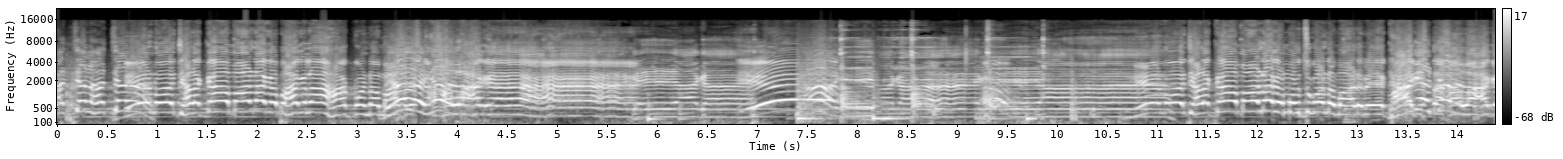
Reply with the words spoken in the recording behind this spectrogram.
ಹಚ್ಚಣ ಹಚ್ಚನ ಏನೋ ಜಳಕ ಮಾಡಾಗ ಬಾಗಲ ಹಾಕೊಂಡ ಮಾಡಾಗ ಏನೋ ಝಳಕ ಮಾಡಾಗ ಮುಚ್ಕೊಂಡು ಮಾಡ್ಬೇಕಾಗಿತ್ತ ಅವಾಗ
